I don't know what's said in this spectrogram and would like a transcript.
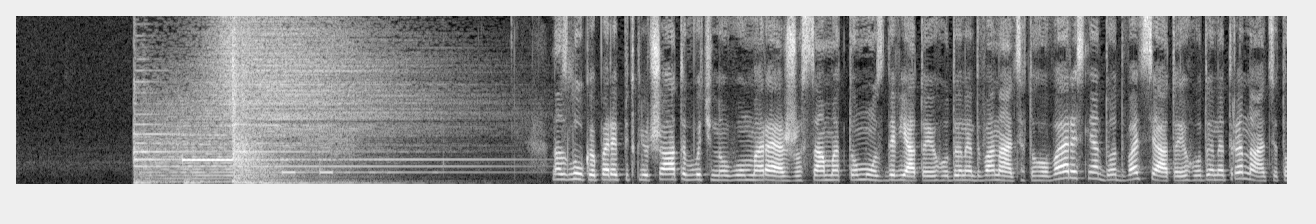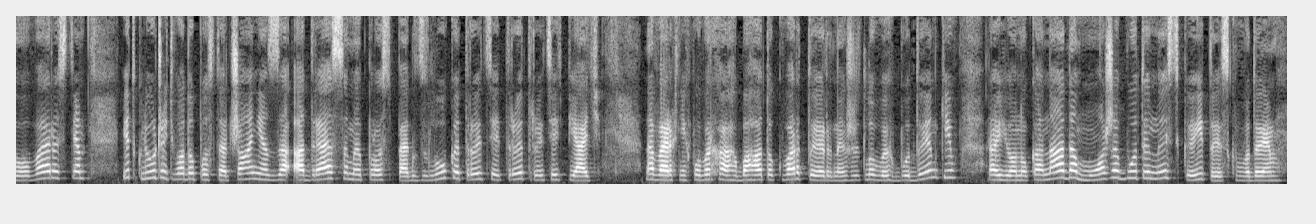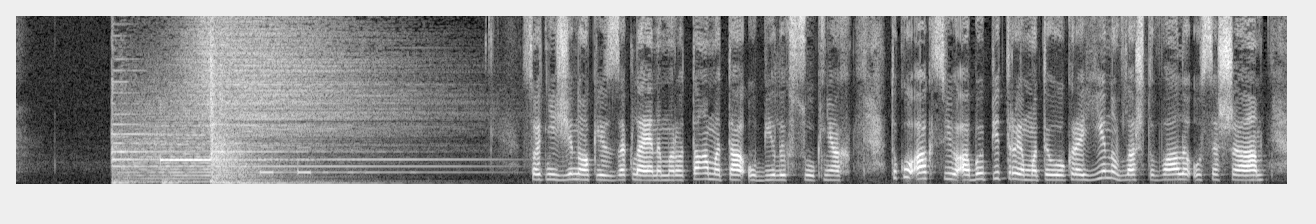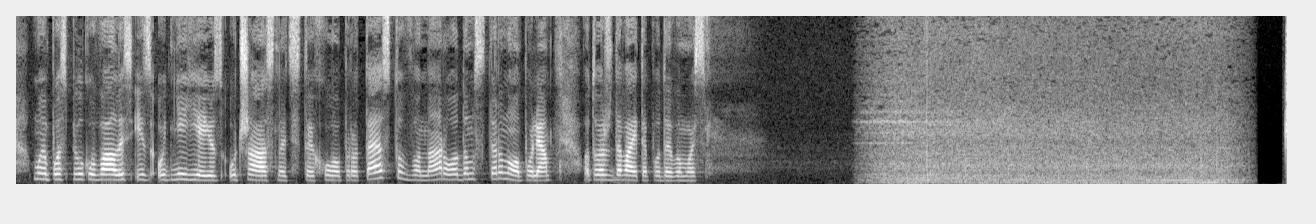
На злуки перепідключатимуть нову мережу. Саме тому з 9 години 12 вересня до 20 години 13 вересня відключать водопостачання за адресами проспект Злуки 33-35. На верхніх поверхах багатоквартирних житлових будинків району Канада може бути низький тиск води. Сотні жінок із заклеєними ротами та у білих сукнях. Таку акцію, аби підтримати Україну, влаштували у США. Ми поспілкувались із однією з учасниць тихого протесту. Вона родом з Тернополя. Отож, давайте подивимось.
